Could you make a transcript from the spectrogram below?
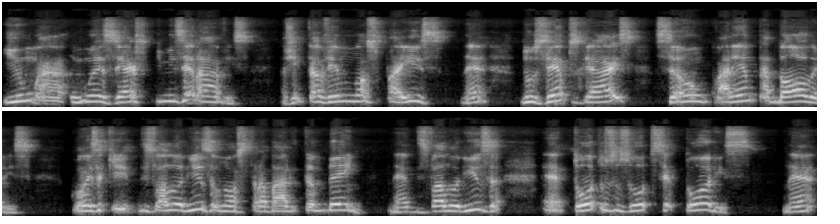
e uma, um exército de miseráveis. A gente está vendo no nosso país, né? 200 reais são 40 dólares, coisa que desvaloriza o nosso trabalho também, né? desvaloriza é, todos os outros setores né?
